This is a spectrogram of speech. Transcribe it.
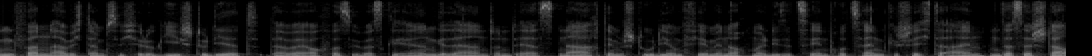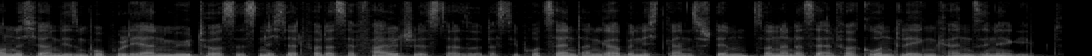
Irgendwann habe ich dann Psychologie studiert, dabei auch was übers Gehirn gelernt und erst nach dem Studium fiel mir nochmal diese 10%-Geschichte ein. Und das Erstaunliche an diesem populären Mythos ist nicht etwa, dass er falsch ist, also dass die Prozentangabe nicht ganz stimmt, sondern dass er einfach grundlegend keinen Sinn ergibt.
